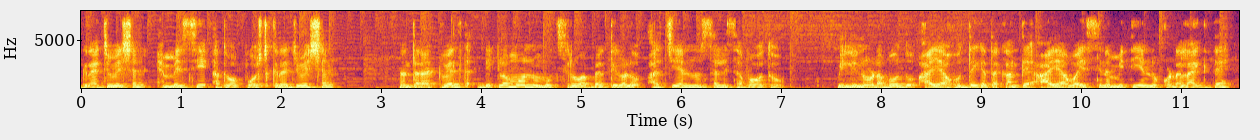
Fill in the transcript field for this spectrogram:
ಗ್ರಾಜುಯೇಷನ್ ಎಂ ಎಸ್ ಅಥವಾ ಪೋಸ್ಟ್ ಗ್ರಾಜುಯೇಷನ್ ನಂತರ ಟ್ವೆಲ್ತ್ ಡಿಪ್ಲೊಮಾವನ್ನು ಮುಗಿಸಿರುವ ಅಭ್ಯರ್ಥಿಗಳು ಅರ್ಜಿಯನ್ನು ಸಲ್ಲಿಸಬಹುದು. ಇಲ್ಲಿ ನೋಡಬಹುದು ಆಯಾ ಹುದ್ದೆಗೆ ತಕ್ಕಂತೆ ಆಯಾ ವಯಸ್ಸಿನ ಮಿತಿಯನ್ನು ಕೊಡಲಾಗಿದೆ.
